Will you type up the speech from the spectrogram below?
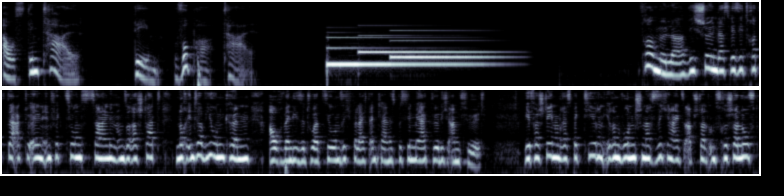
aus dem Tal. dem Wuppertal. Frau Müller, wie schön, dass wir Sie trotz der aktuellen Infektionszahlen in unserer Stadt noch interviewen können, auch wenn die Situation sich vielleicht ein kleines bisschen merkwürdig anfühlt. Wir verstehen und respektieren Ihren Wunsch nach Sicherheitsabstand und frischer Luft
